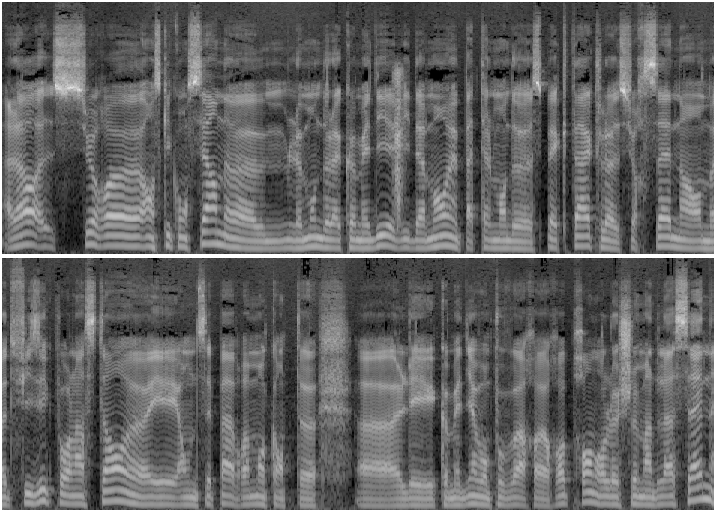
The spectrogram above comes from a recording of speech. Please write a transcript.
Alors, sur, euh, en ce qui concerne euh, le monde de la comédie, évidemment, pas tellement de spectacles sur scène en mode physique pour l'instant, euh, et on ne sait pas vraiment quand les comédiens vont pouvoir reprendre le chemin de la scène.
